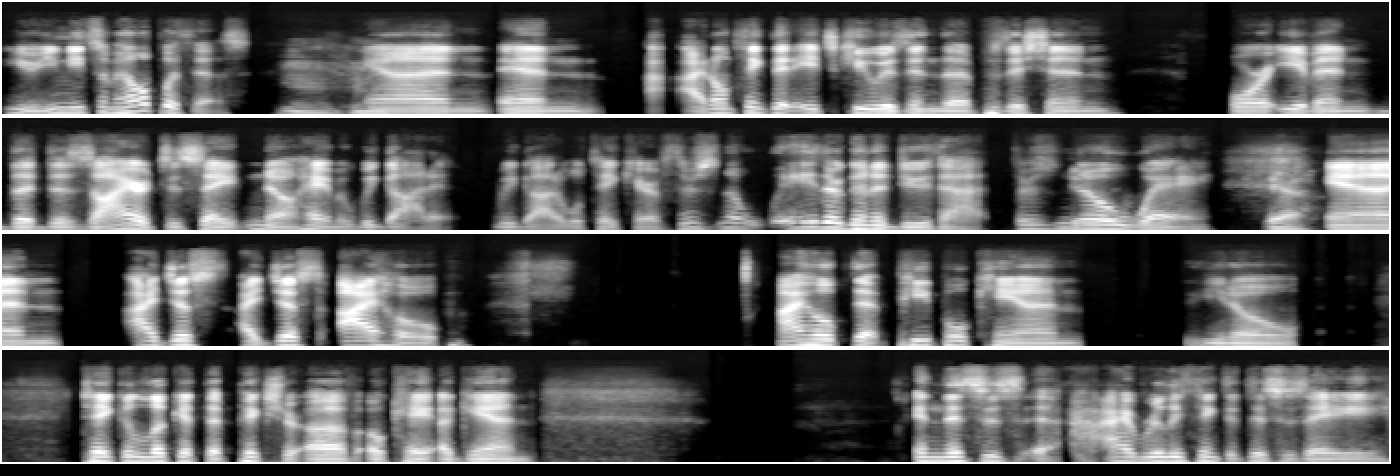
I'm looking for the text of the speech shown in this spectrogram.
you you need some help with this, Mhm. and and I- don't think that HQ is in the position or even the desire to say, no, hey, man, we got it, we got it, we'll take care of. it. There's no way they're going to do that. There's no way yeah. and i just i just i hope i hope that people can you know take a look at the picture of okay again and this is uh, i really think that this is a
